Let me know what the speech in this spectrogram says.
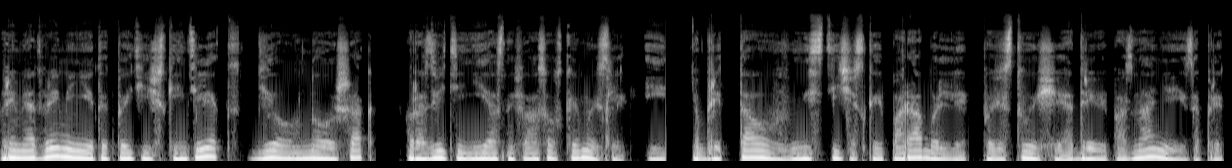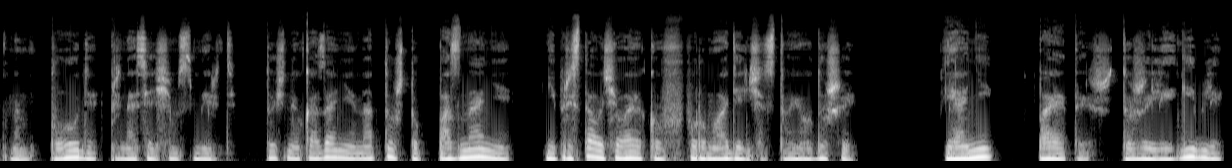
Время от времени этот поэтический интеллект делал новый шаг в развитии неясной философской мысли и обретал в мистической параболе, повествующей о древе познания и запретном плоде, приносящем смерть, точное указание на то, что познание не пристало человеку в пору младенчества его души. И они, поэты, что жили и гибли,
